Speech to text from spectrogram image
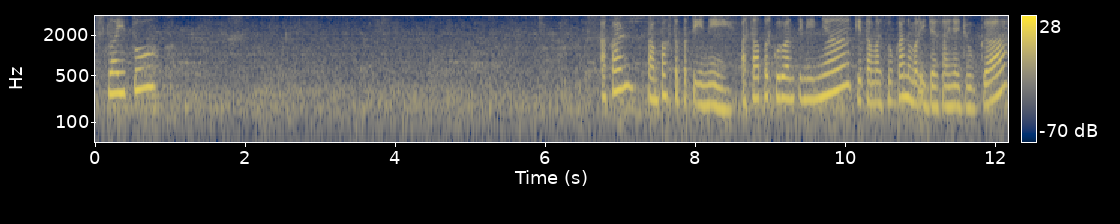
Setelah itu akan tampak seperti ini. Asal perguruan tingginya kita masukkan nomor ijazahnya juga.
